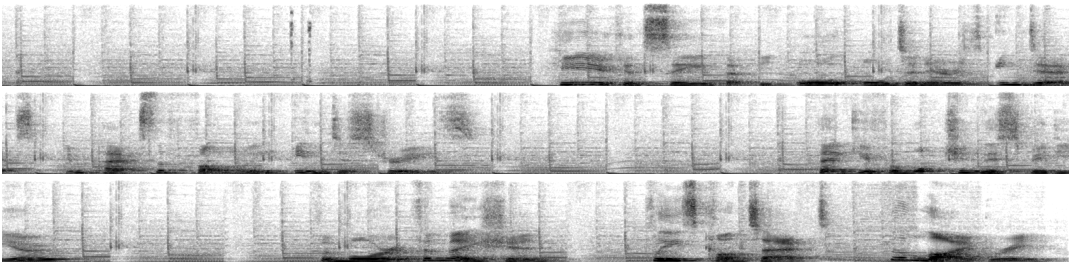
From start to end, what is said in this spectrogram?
Here you can see that the All Ordinaries Index impacts the following industries. Thank you for watching this video. For more information, please contact the library.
